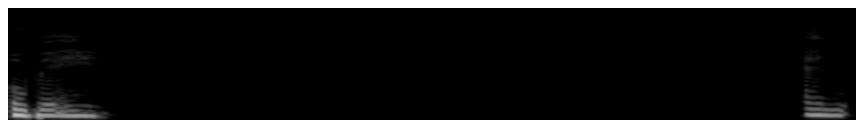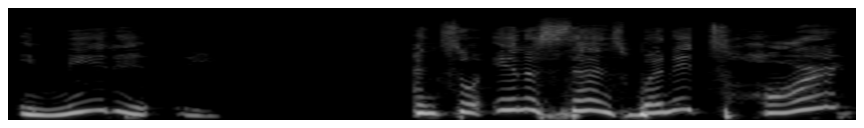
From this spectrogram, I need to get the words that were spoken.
obey. And immediately. And so in a sense, when it's hard,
